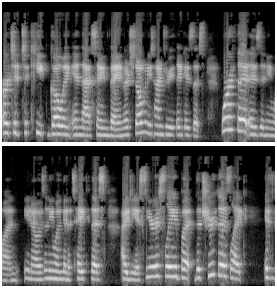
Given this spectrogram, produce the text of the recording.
or to, to keep going in that same vein. There's so many times where you think, is this worth it? Is anyone, you know, is anyone going to take this idea seriously? But the truth is, like, if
